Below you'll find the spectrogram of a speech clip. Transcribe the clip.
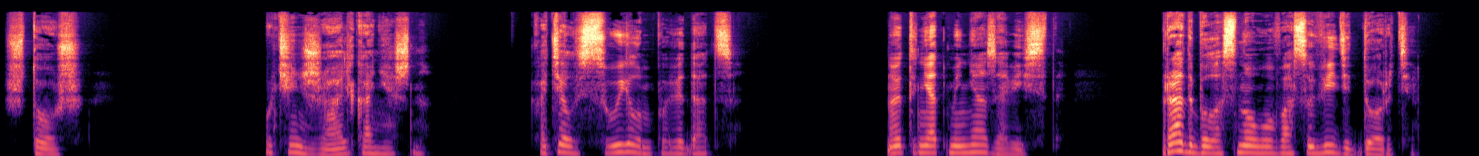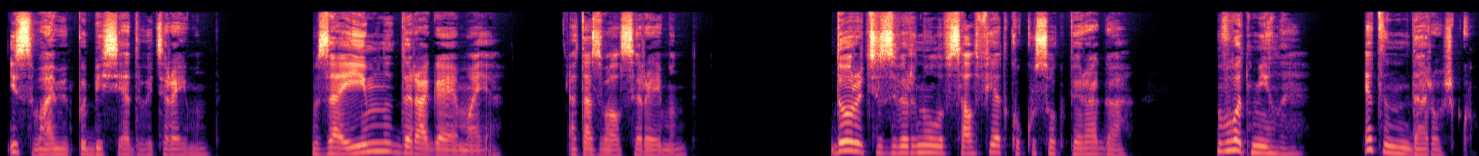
«Что ж, очень жаль, конечно. Хотелось с Уиллом повидаться. Но это не от меня зависит. Рада была снова вас увидеть, Дороти, и с вами побеседовать, Реймонд». «Взаимно, дорогая моя», — отозвался Реймонд. Дороти завернула в салфетку кусок пирога. «Вот, милая, это на дорожку».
